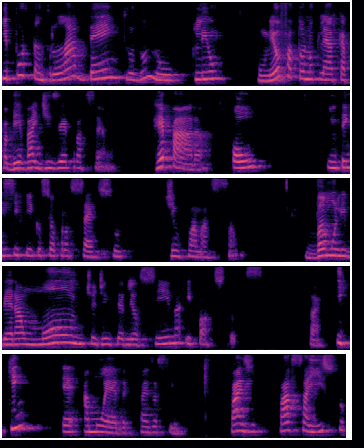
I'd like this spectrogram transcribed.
e, portanto, lá dentro do núcleo, o meu fator nuclear kappa B vai dizer para a célula: repara, ou intensifica o seu processo de inflamação. Vamos liberar um monte de interleucina e COX-2. Tá? E quem é a moeda que faz assim? Faz, passa isso,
